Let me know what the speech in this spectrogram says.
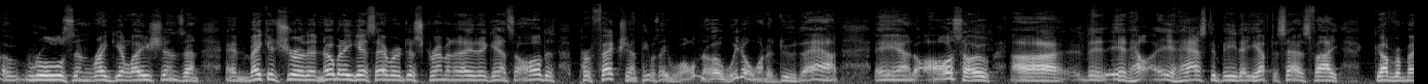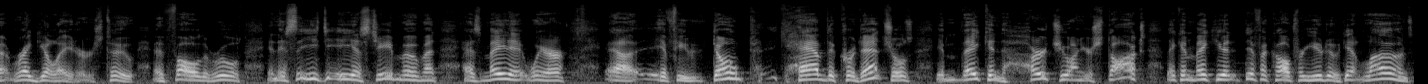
uh, rules and regulations and, and making sure that nobody gets ever discriminated against, all this perfection. People say, well, no, we don't want to do that. And also, uh, it, it has to be that you have to satisfy government regulators too and follow the rules. And this ESG movement has made it where uh, if you don't have the credentials, it, they can hurt you on your stocks. They can make it difficult for you to get loans.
